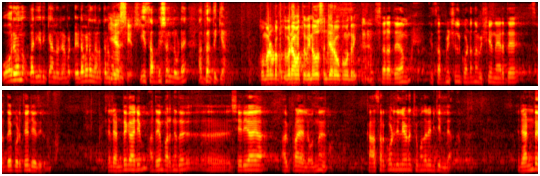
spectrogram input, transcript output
ഓരോന്നും പരിഹരിക്കാനുള്ള ഇടപെടൽ നടത്തണം നടത്തണമെന്ന് ഈ സബ്മിഷനിലൂടെ അഭ്യർത്ഥിക്കുകയാണ്. പൊതുമരാമത്ത് വിനോദസഞ്ചാര വകുപ്പ് മന്ത്രി. സർ അദ്ദേഹം ഈ സബ്മിഷനിൽ കൊണ്ടുവന്ന വിഷയം നേരത്തെ ശ്രദ്ധയിൽപ്പെടുത്തുകയും ചെയ്തിരുന്നു. പക്ഷേ രണ്ട് കാര്യം അദ്ദേഹം പറഞ്ഞത് ശരിയായ അഭിപ്രായമല്ല. ഒന്ന് കാസർഗോഡ് ജില്ലയുടെ ചുമതല എനിക്കില്ല. രണ്ട്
